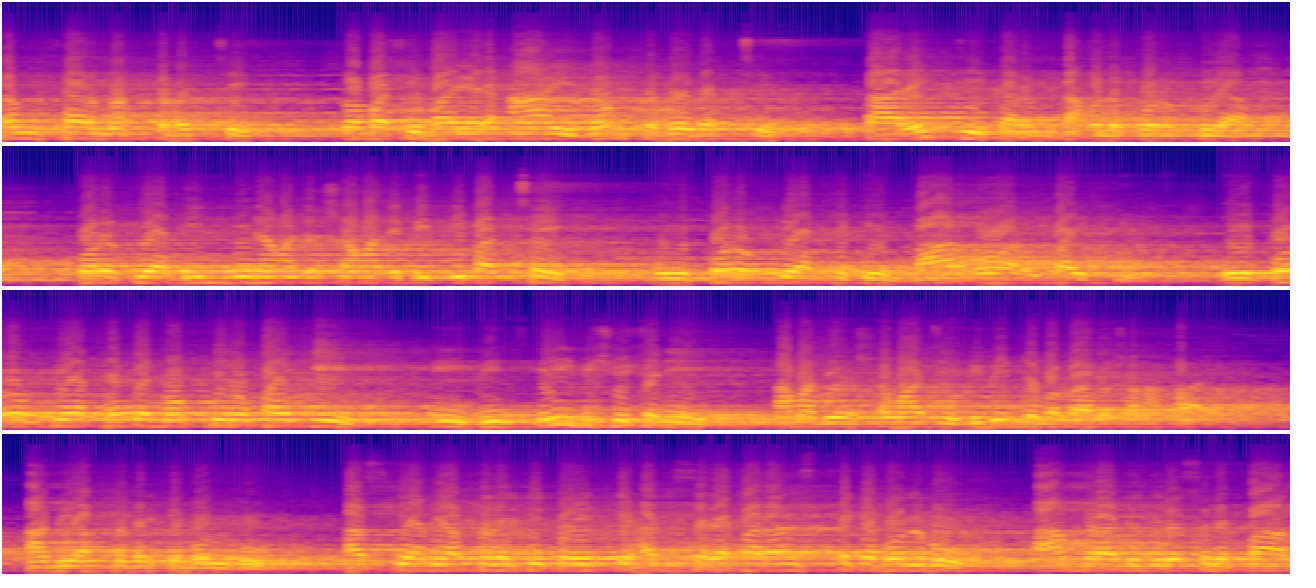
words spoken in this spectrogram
সংসার নষ্ট হচ্ছে, প্রবাসী ভাইয়ের আয় ধ্বংস হয়ে যাচ্ছে। তার একটি কারণ, তা হলো পরক্রিয়া। পরক্রিয়া দিন দিন আমাদের সমাজে বৃদ্ধি পাচ্ছে, এই পরক্রিয়া থেকে বার হওয়ার উপায় কি? এই পরক্রিয়া থেকে মুক্তির উপায় কি? এই বিষয়টা নিয়ে আমাদের সমাজে বিভিন্নভাবে আলোচনা হয়। আমি আপনাদেরকে বলব, আজকে আমি আপনাদেরকে কয়েকটি হাদিসের রেফারেন্স থেকে বলব। আমরা যদি রসুল পাক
